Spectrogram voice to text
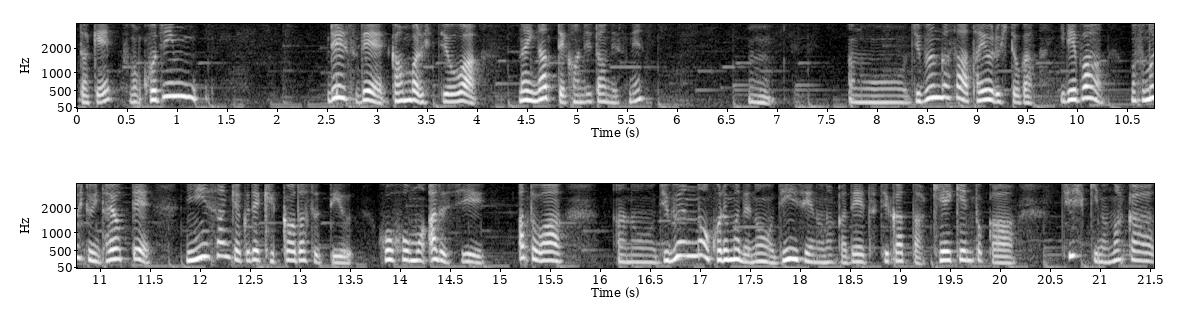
だけその個人レースで頑張る必要はないなって感じたんですね。うんあのー自分がさ頼る人がいれば、まあ、その人に頼って二人三脚で結果を出すっていう方法もあるしあとはあのー自分のこれまでの人生の中で培った経験とか知識の中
